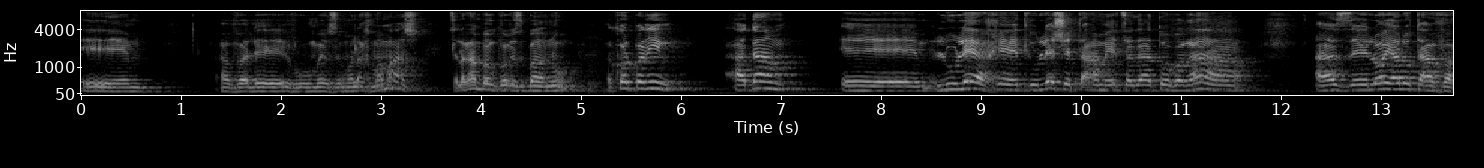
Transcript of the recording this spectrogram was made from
אה, אבל הוא אומר זה מלאך ממש. אצל הרמב"ם כבר הסברנו. על כל פנים, האדם לולא החטא, לולא שטעם עץ הדעת טוב ורע, אז לא היה לו תאווה.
